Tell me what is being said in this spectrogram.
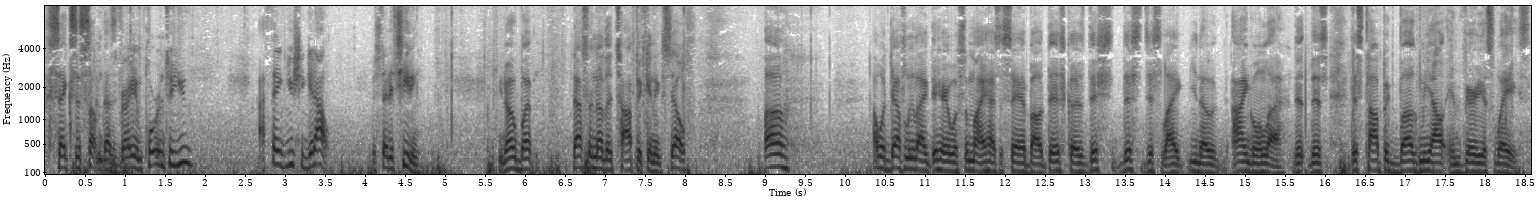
sex is something that's very important to you, I think you should get out instead of cheating. You know, but that's another topic in itself. Uh, I would definitely like to hear what somebody has to say about this because this this just like you know I ain't gonna lie this, this this topic bugged me out in various ways,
